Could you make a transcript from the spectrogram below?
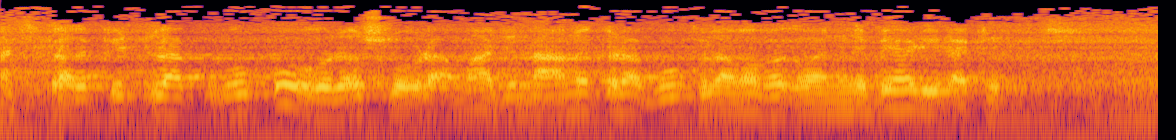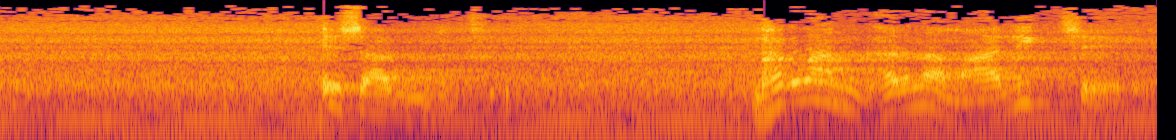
આજકાલ કેટલાક લોકો રસોડામાં જ નાનકડા ગોખલામાં ભગવાનને બેહાડી રાખે એ સારું નથી ભગવાન ઘરના માલિક છે.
